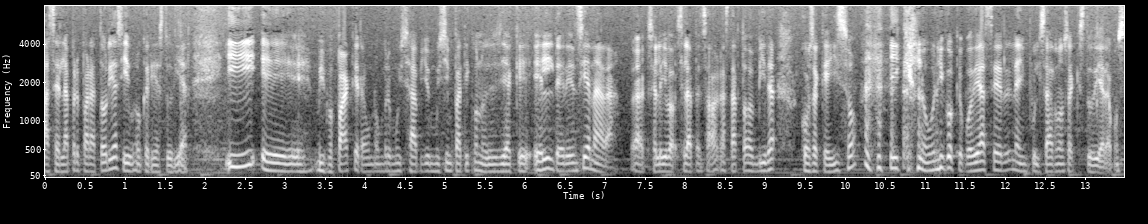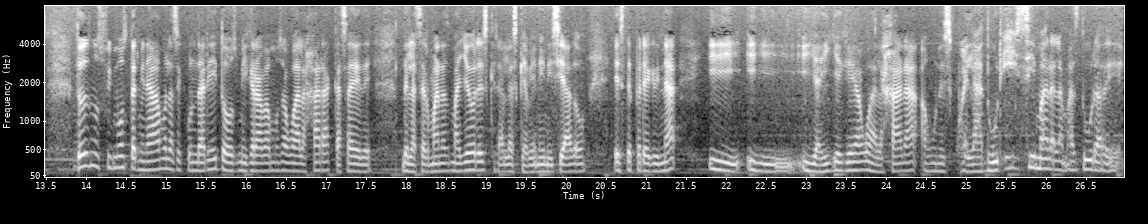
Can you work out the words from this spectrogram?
hacer la preparatoria si uno quería estudiar. Y eh, mi papá, que era un hombre muy sabio y muy simpático, nos decía que él de herencia nada, se, le se la pensaba gastar toda vida, cosa que hizo, y que lo único que podía hacer era impulsarnos a que estudiáramos. Entonces nos fuimos, terminábamos la secundaria y todos migrábamos a Guadalajara, casa de, de las hermanas mayores, que eran las que habían iniciado este peregrinar, y, y, y ahí llegué a Guadalajara a una escuela durísima, era la más dura de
